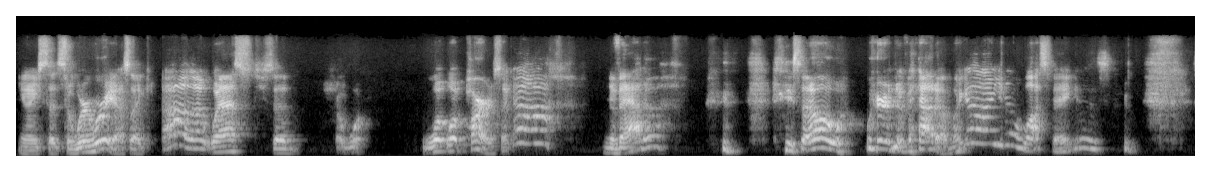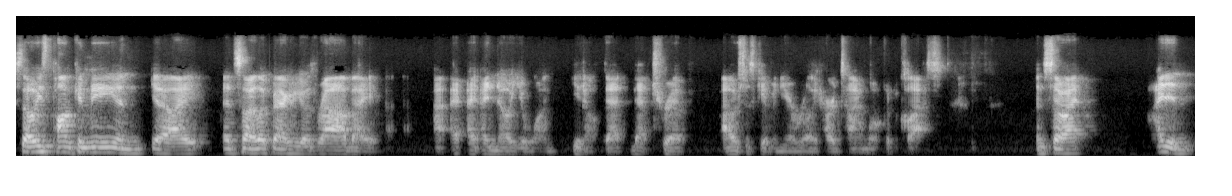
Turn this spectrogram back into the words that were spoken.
you know, he said, so where were you? I was like, oh, out west. He said, what, what, what part? It's like, ah, Nevada. he said, oh, we're in Nevada. I'm like, ah, oh, you know, Las Vegas. so he's punking me. And, you know, I, and so I look back and he goes, Rob, I, I, I know you won, you know, that, that trip. I was just giving you a really hard time. Welcome to class. And so I, I didn't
